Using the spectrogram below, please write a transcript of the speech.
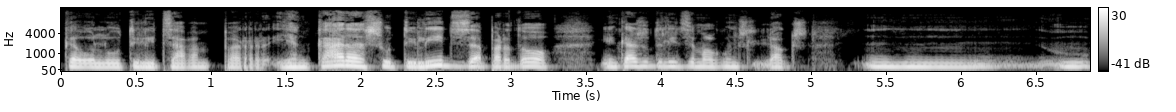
que l'utilitzaven per... i encara s'utilitza, perdó, i encara s'utilitza en alguns llocs mmm,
